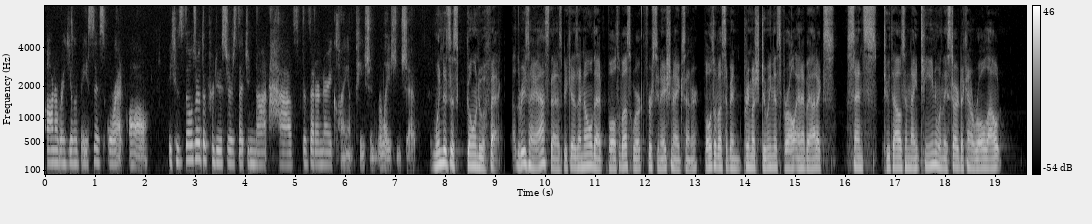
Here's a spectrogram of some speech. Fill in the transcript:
on a regular basis or at all because those are the producers that do not have the veterinary client patient relationship. When does this go into effect? The reason I ask that is because I know that both of us work for Sioux Nation Ag Center. Both of us have been pretty much doing this for all antibiotics since 2019 when they started to kind of roll out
